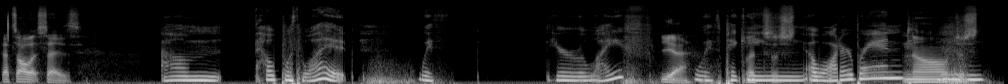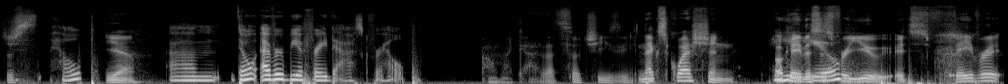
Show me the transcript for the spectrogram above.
That's all it says. um, help with what? With your life? Yeah. With picking just- a water brand? No, just just just help. yeah. Um, don't ever be afraid to ask for help. Oh my god, that's so cheesy. Next question. Okay, this is for you. It's favorite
